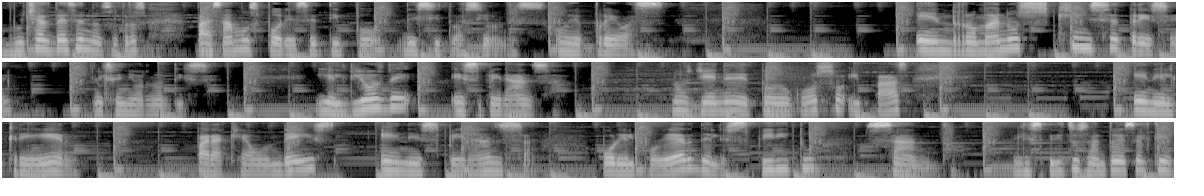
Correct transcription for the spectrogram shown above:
muchas veces nosotros pasamos por ese tipo de situaciones o de pruebas. En Romanos 15:13 el Señor nos dice, y el Dios de esperanza nos llene de todo gozo y paz en el creer, para que abundéis en esperanza por el poder del Espíritu Santo. El Espíritu Santo es el que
